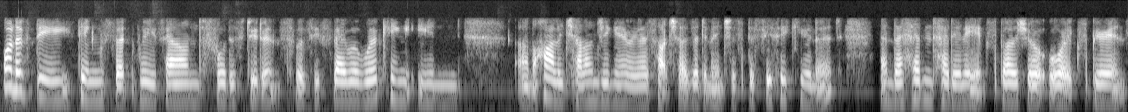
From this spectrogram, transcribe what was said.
One of the things that we found for the students was if they were working in um, a highly challenging area such as a dementia specific unit and they hadn't had any exposure or experience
